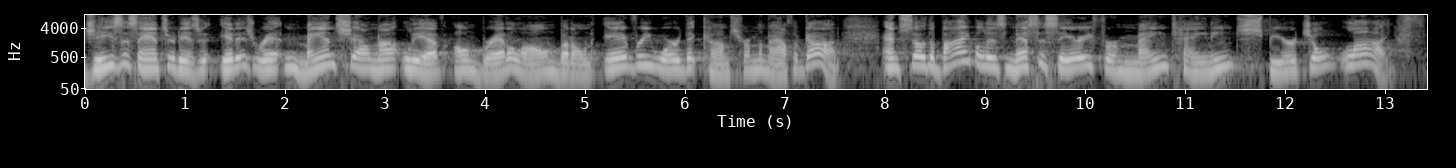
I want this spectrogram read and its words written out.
Jesus answered, It is written, Man shall not live on bread alone, but on every word that comes from the mouth of God. And so the Bible is necessary for maintaining spiritual life.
